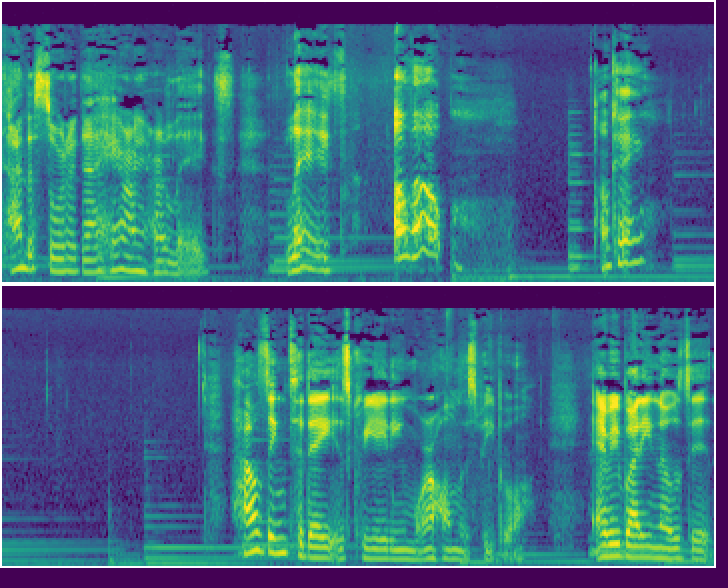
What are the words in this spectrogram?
kind of sort of got hair on her legs. Legs alone. Okay. Housing today is creating more homeless people. Everybody knows it,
